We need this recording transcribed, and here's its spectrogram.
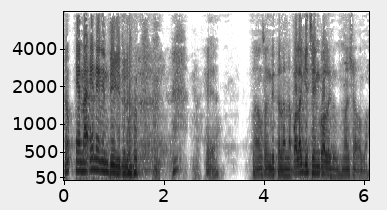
Enak-enak yang inti gitu loh. ya. Langsung ditelan. Apalagi jengkol itu, masya Allah.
